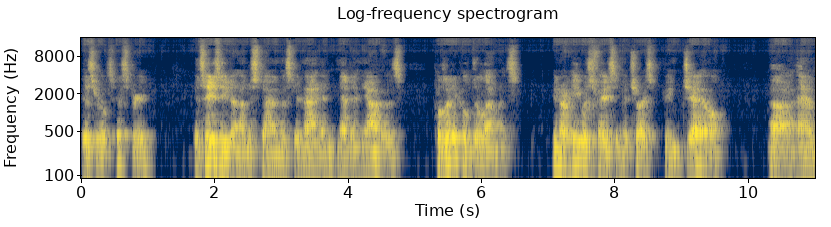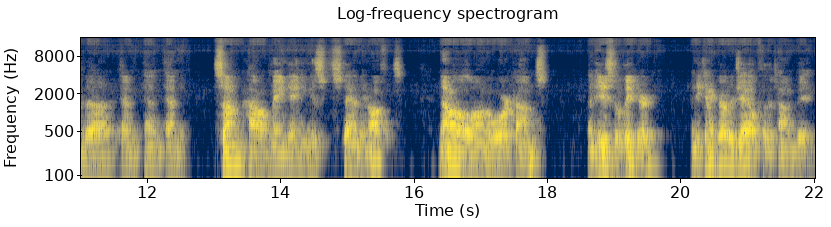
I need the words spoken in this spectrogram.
Israel's history, it's easy to understand Mr. Netanyahu's political dilemmas. You know, he was facing a choice between jail uh, and, uh, and, and, and somehow maintaining his stand in office. Now along the war comes, and he's the leader, and he can't go to jail for the time being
